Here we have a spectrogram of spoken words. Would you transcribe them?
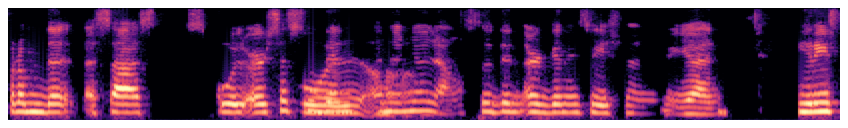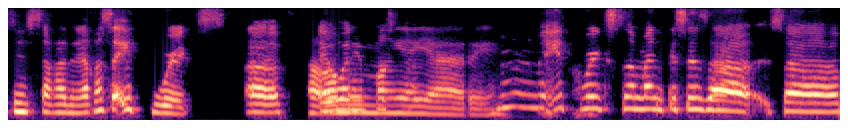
from the sa school or sa student, School, ano oo. nyo lang, student organization, yan. I-raise nyo sa kanila. Kasi it works. Uh, Oo, may ko sa- mangyayari. Hmm, it works naman kasi sa sa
